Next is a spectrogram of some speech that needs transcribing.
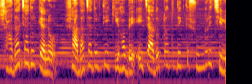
সাদা চাদর কেন? সাদা চাদর দিয়ে কি হবে? এই চাদরটাও তো দেখতে সুন্দরই ছিল।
